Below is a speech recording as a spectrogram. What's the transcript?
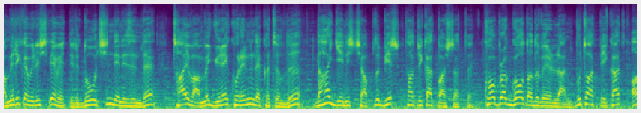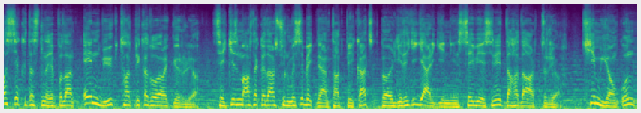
Amerika Birleşik Devletleri Doğu Çin Denizi'nde Tayvan ve Güney Kore'nin de katıldığı daha geniş çaplı bir tatbikat başlattı. Cobra Gold adı verilen bu tatbikat Asya kıtasında yapılan en büyük tatbikat olarak görülüyor. 8 Mart'a kadar sürmesi beklenen tatbikat bölgedeki gerginliğin seviyesini daha da arttırıyor. Kim Jong-un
